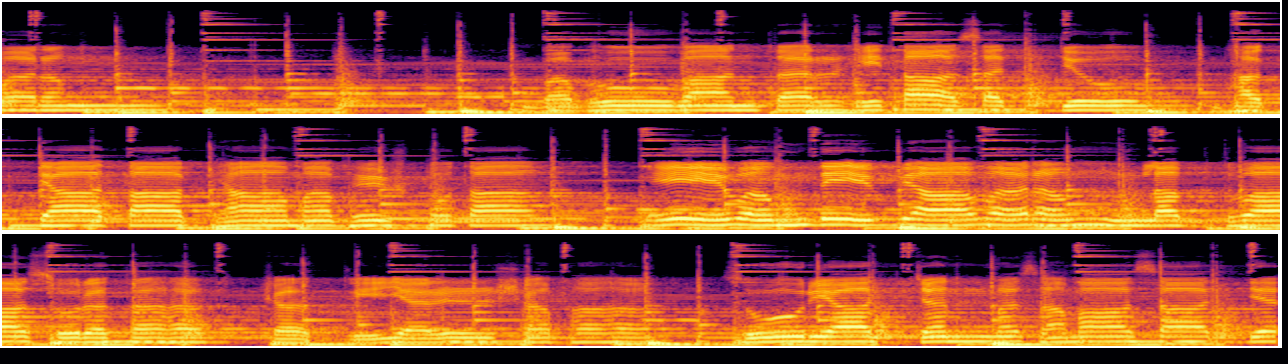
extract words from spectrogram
वरम् बभूवान्तर्हिता सद्यो भक्त्या ताभ्यामभिष्टुता एवं देव्यावरं लब्ध्वा सुरतः क्षत्रियर्षभः। सूर्याज्जन्मसमासाद्य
